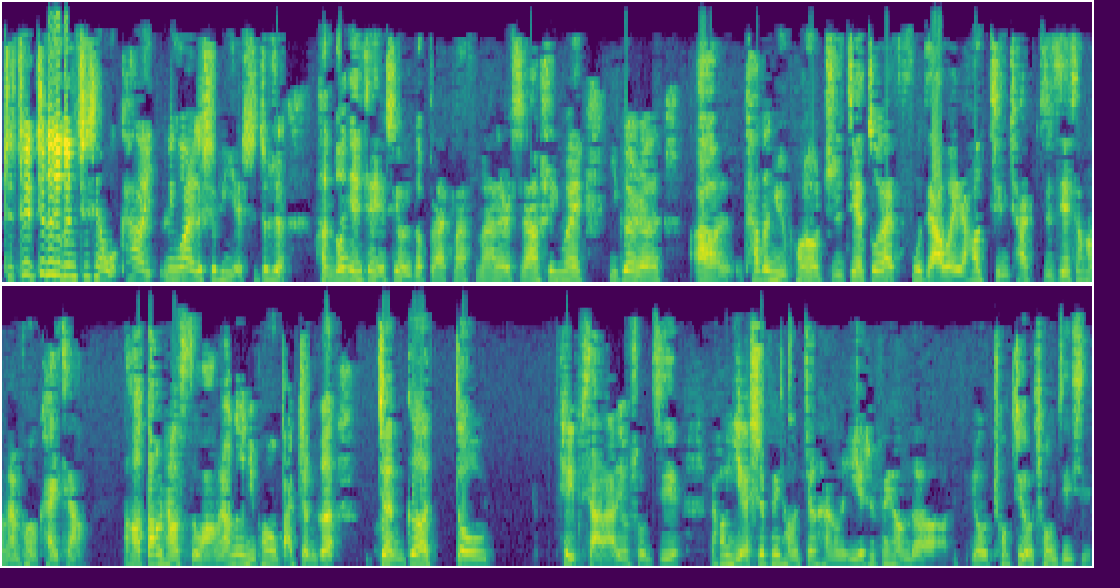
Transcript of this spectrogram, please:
这这这个就跟之前我看另外一个视频也是，就是很多年前也是有一个 Black Lives Matter，实际上是因为一个人啊，他的女朋友直接坐在副驾位，然后警察直接向他男朋友开枪，然后当场死亡，然后那个女朋友把整个整个都 tape 下来用手机，然后也是非常的震撼力，也是非常的有冲具有冲击性。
